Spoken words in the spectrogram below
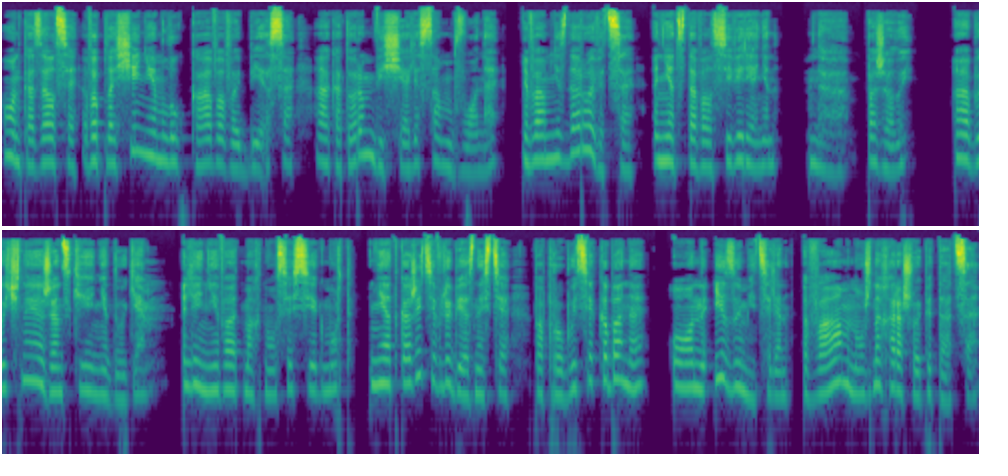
Он казался воплощением лукавого беса, о котором вещали самвона. «Вам не здоровится», — не отставал северянин. «Да, пожалуй. Обычные женские недуги». Лениво отмахнулся Сигмурт. «Не откажите в любезности. Попробуйте кабана. Он изумителен. Вам нужно хорошо питаться».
